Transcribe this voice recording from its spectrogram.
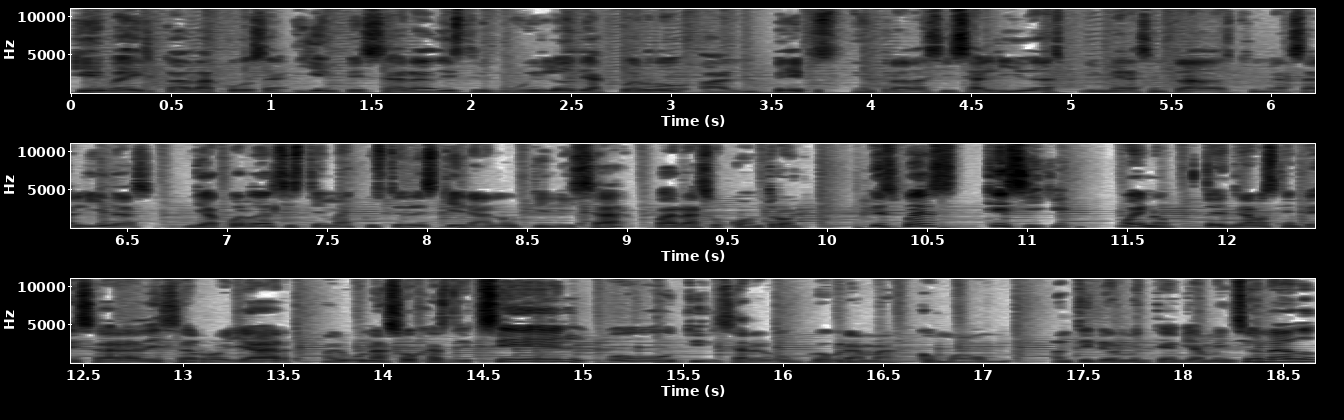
qué va a ir cada cosa y empezar a distribuirlo de acuerdo al PEPS, entradas y salidas, primeras entradas, primeras salidas, de acuerdo al sistema que ustedes quieran utilizar para su control. Después, ¿qué sigue? Bueno, tendríamos que empezar a desarrollar algunas hojas de Excel o utilizar algún programa como anteriormente había mencionado.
